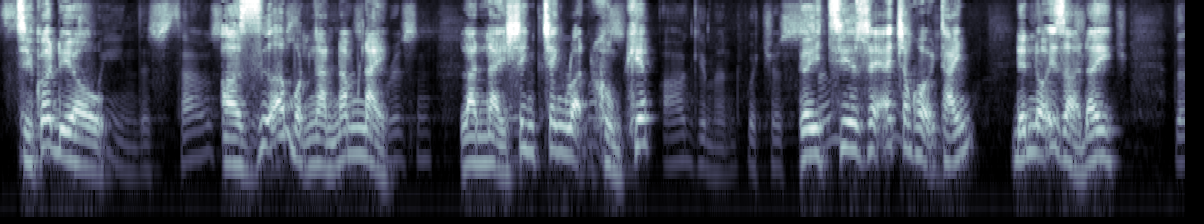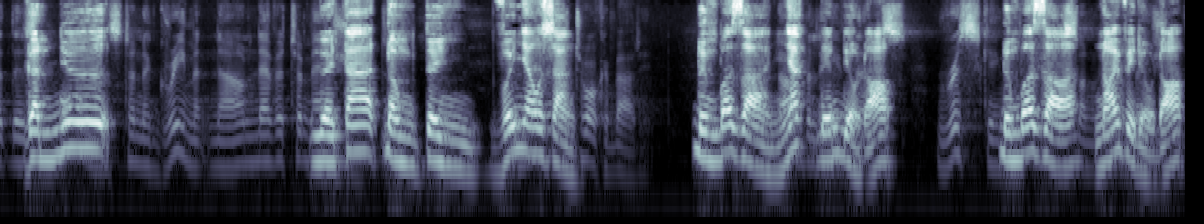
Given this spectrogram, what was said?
Chỉ có điều, ở giữa một ngàn năm này là nảy sinh tranh luận khủng khiếp, gây chia rẽ trong hội thánh, đến nỗi giờ đây, gần như người ta đồng tình với nhau rằng đừng bao giờ nhắc đến điều đó. Đừng bao giờ nói về điều đó.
